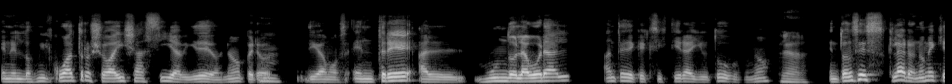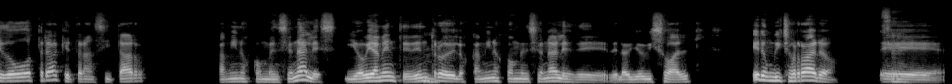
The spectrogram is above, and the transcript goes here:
en el 2004, yo ahí ya hacía videos, ¿no? Pero, mm. digamos, entré al mundo laboral antes de que existiera YouTube, ¿no? Claro. Entonces, claro, no me quedó otra que transitar caminos convencionales. Y obviamente mm. dentro de los caminos convencionales de, del audiovisual, era un bicho raro. Eh,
